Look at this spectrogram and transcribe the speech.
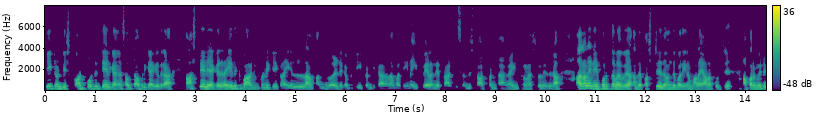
டி டுவெண்ட்டி ஸ்காட் போட்டுக்கிட்டே இருக்காங்க. சவுத் ஆப்பிரிக்காவுக்கு எதிராக ஆஸ்திரேலியாவுக்கு எதிராக எதுக்குப்பா அப்படின்னு சொல்லிட்டு கேட்கலாம். எல்லாம் அந்த வேர்ல்டு கப் டி டுவெண்ட்டிக்காக தான் பார்த்தீங்கன்னா இப்போலேருந்தே ப்ராக்டிஸ் வந்து ஸ்டார்ட் பண்ணிட்டாங்க இன்டர்நேஷனல் எதிராக அதனால என்னை பொறுத்தளவு அந்த ஃபர்ஸ்ட் இதை வந்து பார்த்தீங்கன்னா மலையாள போச்சு. அப்புறமேட்டு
